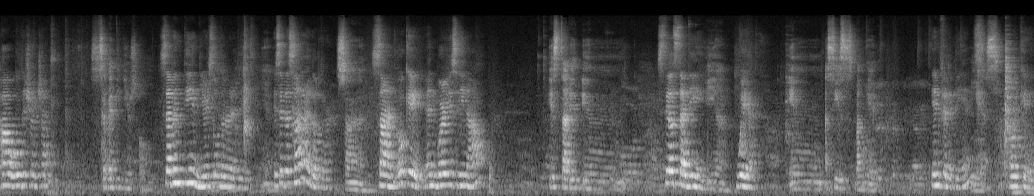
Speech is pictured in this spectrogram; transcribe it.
How old is your child? 17 years old. 17 years old already. Yeah. Is it a son or a daughter? Son. Son. Okay. And where is he now? He studied in Still studying. yeah, Where? in Assis Banquet. In Philippines? Yes. Okay.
